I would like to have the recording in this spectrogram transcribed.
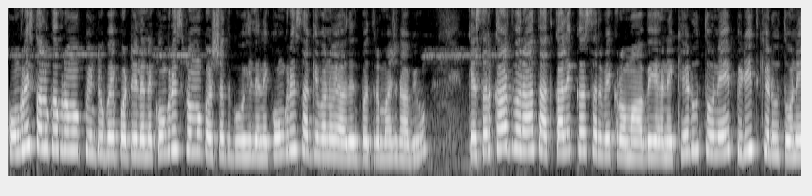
કોંગ્રેસ તાલુકા પ્રમુખ પિન્ટુભાઈ પટેલ અને કોંગ્રેસ પ્રમુખ હર્ષદ ગોહિલ અને કોંગ્રેસ આગેવાનોએ આવેદનપત્રમાં જણાવ્યું કે સરકાર દ્વારા તાત્કાલિક સર્વે કરવામાં આવે અને ખેડૂતોને, પીડિત ખેડૂતોને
